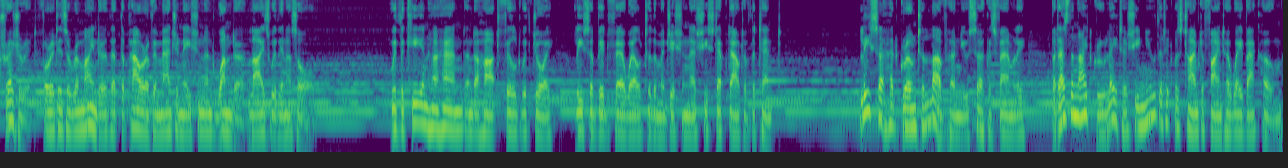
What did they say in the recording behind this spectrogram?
Treasure it, for it is a reminder that the power of imagination and wonder lies within us all. With the key in her hand and a heart filled with joy, Lisa bid farewell to the magician as she stepped out of the tent. Lisa had grown to love her new circus family, but as the night grew later, she knew that it was time to find her way back home.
